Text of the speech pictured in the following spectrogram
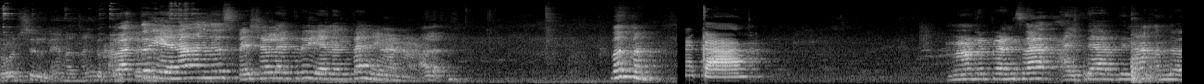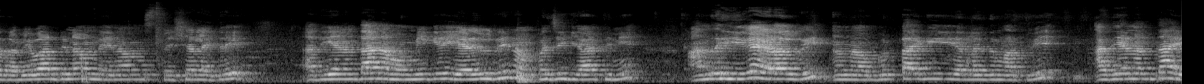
ತೋರ್ಸಿಲ್ಲ ನಾನು ನಂಗೆ ಅವತ್ತು ಏನೋ ಒಂದು ಸ್ಪೆಷಲ್ ಐತ್ರಿ ಏನಂತ ನೀವೇ ನೋಡಿ. ಅಲ್ಲ. ಬಂದ್ ಬಂದ್. ನೋಡ್ರಿ ಫ್ರೆಂಡ್ಸ ಐತಾರ ದಿನ ಅಂದ್ರೆ ರವಿವಾರ ದಿನ ಒಂದು ಏನೋ ಒಂದು ಸ್ಪೆಷಲ್ ಐತ್ರಿ. ಅದೇನಂತ ನಮ್ಮ ಮಮ್ಮಿಗೆ ಹೇಳ್ರಿ ನಮ್ಮ ಅಪ್ಪಾಜಿಗೆ ಹೇಳ್ತೀನಿ. ಅಂದ್ರೆ ಈಗ ಹೇಳಲ್ರಿ ನಾವು ಗುಟ್ಟಾಗಿ ಎಲ್ಲ ಇದು ಮಾಡ್ತೀವಿ. ಅದೇನಂತ ಈ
